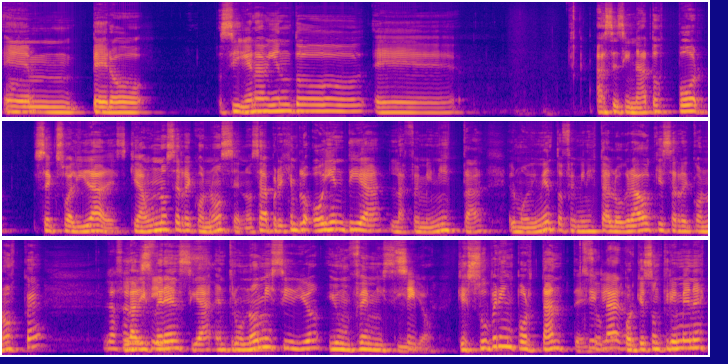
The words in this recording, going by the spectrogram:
Em, pero siguen habiendo eh, asesinatos por sexualidades que aún no se reconocen. O sea, por ejemplo, hoy en día la feminista, el movimiento feminista ha logrado que se reconozca la diferencia entre un homicidio y un femicidio, que es súper importante, Sí, claro. porque son crímenes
